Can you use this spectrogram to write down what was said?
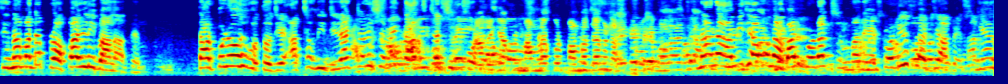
সিনেমাটা প্রপারলি বানাতেন। তারপরেও হতো যে আচ্ছা উনি ডিরেক্টর হিসেবে কাজটা ঠিক না না না আমি যাব না বাট প্রোডাকশন মানে প্রডিউসার যাবে কেন?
